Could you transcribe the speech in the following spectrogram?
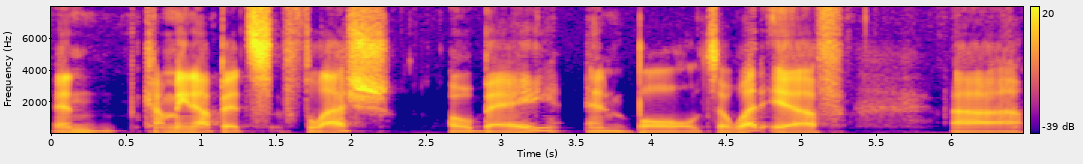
And coming up, it's flesh, obey, and bold. So what if uh,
